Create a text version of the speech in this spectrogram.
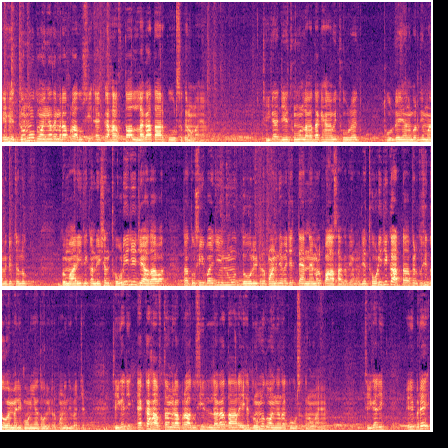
ਇਹ ਦੋਨੋਂ ਦਵਾਈਆਂ ਤੇ ਮੇਰਾ ਭਰਾ ਤੁਸੀਂ ਇੱਕ ਹਫ਼ਤਾ ਲਗਾਤਾਰ ਕੋਰਸ ਕਰਾਉਣਾ ਆ। ਠੀਕ ਹੈ ਜੇ ਤੁਹਾਨੂੰ ਲੱਗਦਾ ਕਿ ਹਾਂ ਵੀ ਥੋੜੇ ਤੁਹਾਡੇ ਜਾਨਵਰ ਦੀ ਮੰਨ ਕੇ ਚੱਲੋ ਬਿਮਾਰੀ ਦੀ ਕੰਡੀਸ਼ਨ ਥੋੜੀ ਜੀ ਜ਼ਿਆਦਾ ਵਾ ਤਾਂ ਤੁਸੀਂ ਬਾਈ ਜੀ ਇਹਨੂੰ 2 ਲੀਟਰ ਪਾਣੀ ਦੇ ਵਿੱਚ 3 ml ਪਾ ਸਕਦੇ ਹੋ। ਜੇ ਥੋੜੀ ਜਿਹੀ ਘੱਟ ਆ, ਫਿਰ ਤੁਸੀਂ 2 ml ਹੀ ਪਾਉਣੀ ਆ 2 ਲੀਟਰ ਪਾਣੀ ਦੇ ਵਿੱਚ। ਠੀਕ ਹੈ ਜੀ? ਇੱਕ ਹਫ਼ਤਾ ਮੇਰਾ ਭਰਾ, ਤੁਸੀਂ ਲਗਾਤਾਰ ਇਹ ਦੋਨੋਂ ਦਵਾਈਆਂ ਦਾ ਕੋਰਸ ਕਰਾਉਣਾ ਆ। ਠੀਕ ਹੈ ਜੀ? ਇਹ ਵੀਰੇ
